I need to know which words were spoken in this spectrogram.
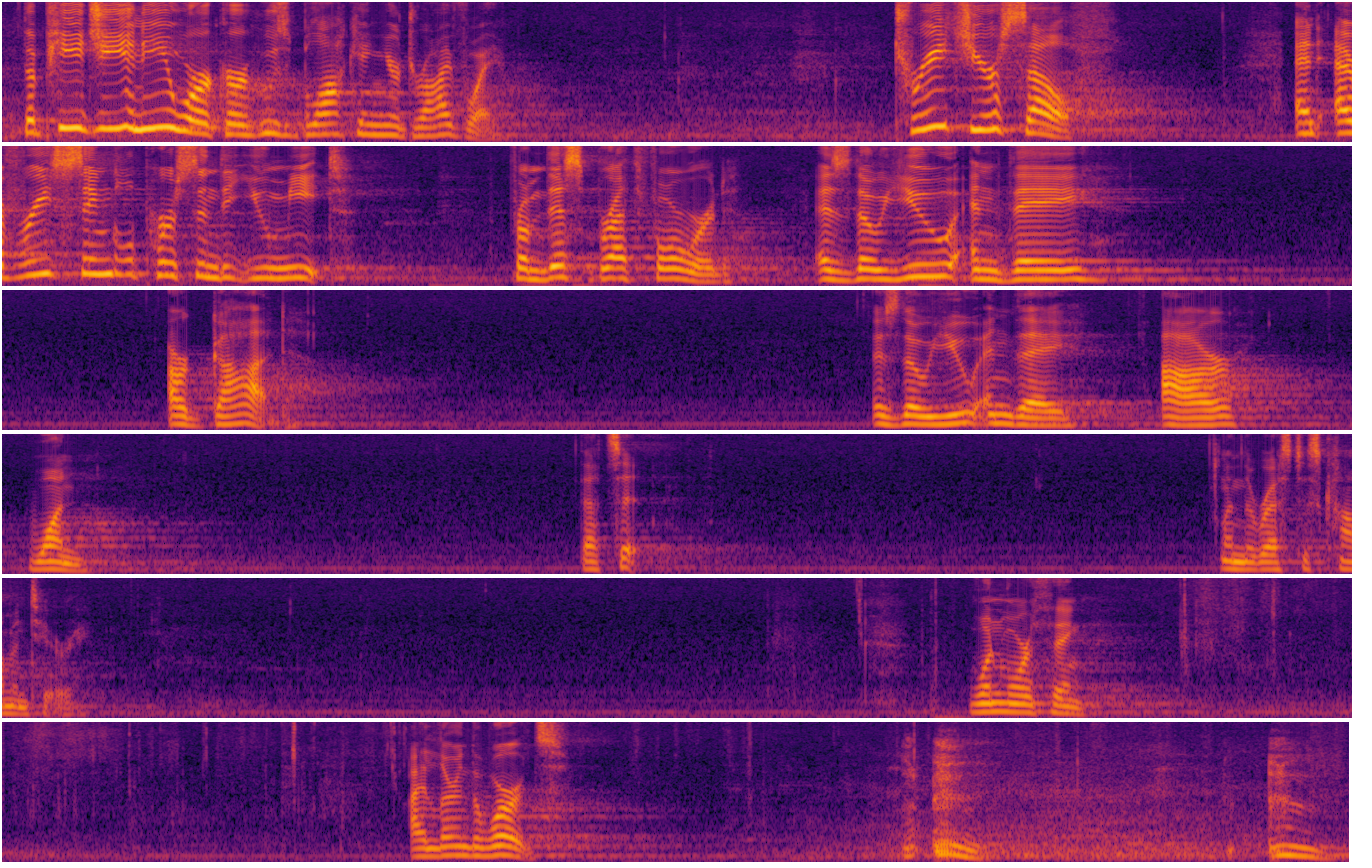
the PG&E worker who's blocking your driveway. Treat yourself and every single person that you meet from this breath forward as though you and they are God. As though you and they are one. That's it. And the rest is commentary. One more thing. I learned the words.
